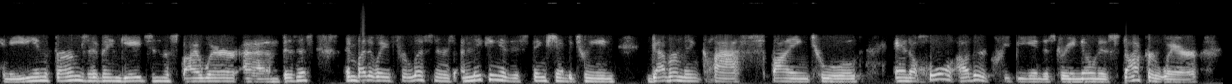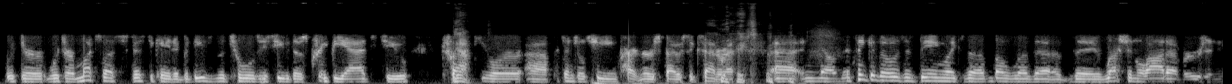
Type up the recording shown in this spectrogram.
Canadian firms that have been engaged in the spyware um, business. And by the way, for listeners, I'm making a distinction between government class spying tools and a whole other creepy industry known as stalkerware, which are which are much less sophisticated. But these are the tools you see with those creepy ads to track yeah. your uh, potential cheating partner, spouse, etc. Right. uh, no, think of those as being like the the the, Russian Lada version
